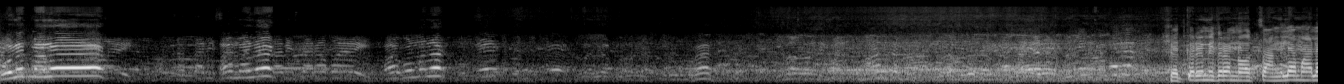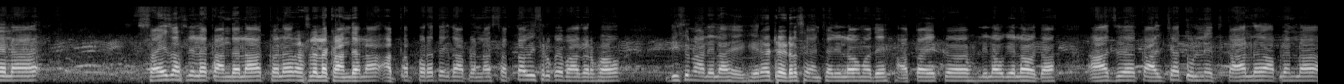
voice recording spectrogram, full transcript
बोलत मालक! हा मालक! कोण मालक! शेतकरी मित्रांनो चांगल्या मालाला साईज असलेल्या कांद्याला कलर असलेल्या कांद्याला आता परत एकदा आपल्याला सत्तावीस रुपये बाजारभाव दिसून आलेला आहे. हिरा ट्रेडर्स यांच्या लिलावामध्ये आता एक लिलाव गेला होता. आज कालच्या तुलनेत काल आपल्याला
